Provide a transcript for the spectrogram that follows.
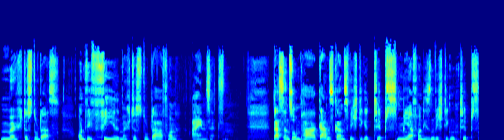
Möchtest du das? Und wie viel möchtest du davon einsetzen? Das sind so ein paar ganz, ganz wichtige Tipps. Mehr von diesen wichtigen Tipps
